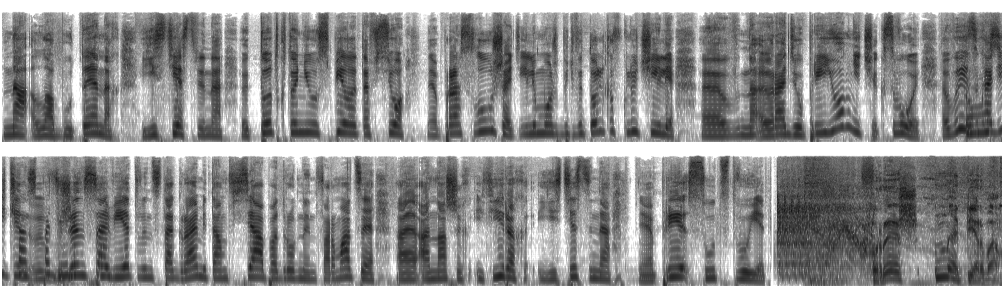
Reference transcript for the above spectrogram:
на лабутенах. Естественно, э, тот, кто не успел это все прослушать, или, может быть, вы только включили э, радиоприемничек свой, вы мы заходите в. Женсовет в Инстаграме, там вся подробная информация э, о наших эфирах, естественно, э, присутствует. Фреш на первом.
